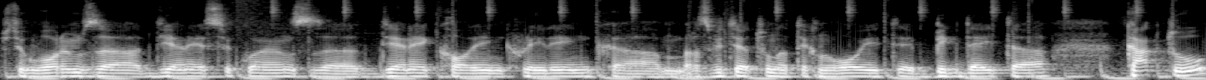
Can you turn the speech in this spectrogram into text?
Ще говорим за DNA sequence, за DNA coding, reading, развитието на технологиите, big data, както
